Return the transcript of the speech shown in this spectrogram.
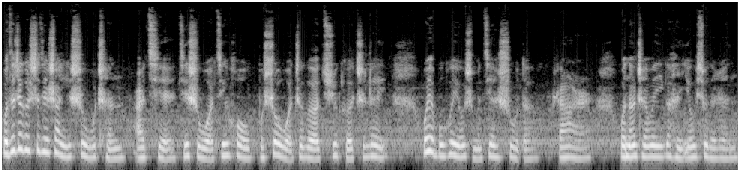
我在这个世界上一事无成，而且即使我今后不受我这个躯壳之累，我也不会有什么建树的。然而，我能成为一个很优秀的人。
